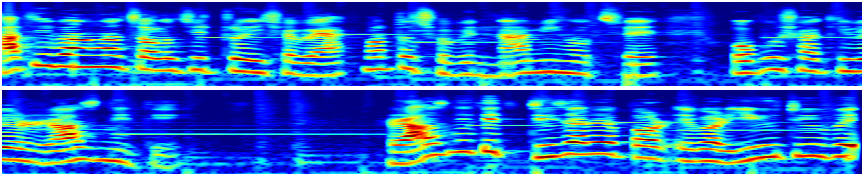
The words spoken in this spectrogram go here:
খাঁটি বাংলা চলচ্চিত্র হিসেবে একমাত্র ছবির নামই হচ্ছে অপু সাকিবের রাজনীতি। রাজনীতির টিজারের পর এবার ইউটিউবে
